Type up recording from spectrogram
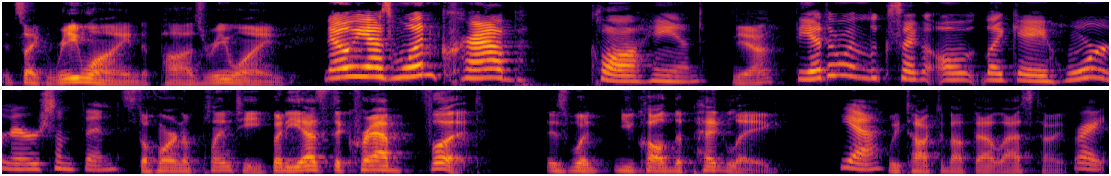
It's like rewind, pause, rewind. No, he has one crab claw hand. Yeah. The other one looks like oh, like a horn or something. It's the horn of plenty. But he has the crab foot, is what you called the peg leg. Yeah. We talked about that last time. Right.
